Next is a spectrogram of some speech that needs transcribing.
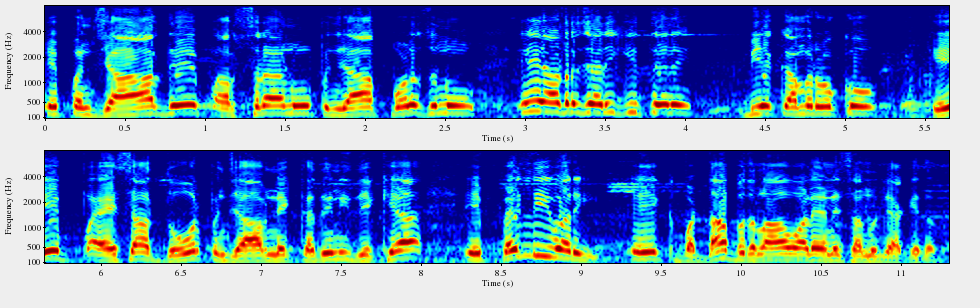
ਇਹ ਪੰਜਾਬ ਦੇ ਅਫਸਰਾਂ ਨੂੰ, ਪੰਜਾਬ ਪੁਲਿਸ ਨੂੰ ਇਹ ਆਰਡਰ ਜਾਰੀ ਕੀਤੇ ਨੇ। ਵੀ ਇਹ ਕੰਮ ਰੋਕੋ। ਇਹ ਐਸਾ ਦੌਰ ਪੰਜਾਬ ਨੇ ਕਦੇ ਨਹੀਂ ਦੇਖਿਆ। ਇਹ ਪਹਿਲੀ ਵਾਰੀ ਇਹ ਇੱਕ ਵੱਡਾ ਬਦਲਾਅ ਵਾਲਿਆਂ ਨੇ ਸਾਨੂੰ ਲਿਆ ਕੇ ਦਿੱਤਾ।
